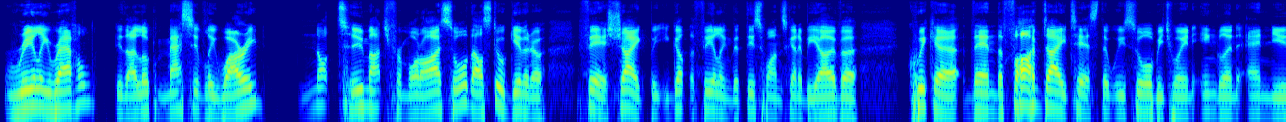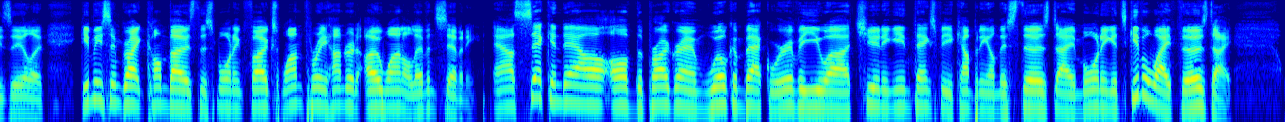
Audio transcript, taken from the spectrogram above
really rattled? Did they look massively worried? Not too much from what I saw. They'll still give it a fair shake, but you got the feeling that this one's going to be over quicker than the five day test that we saw between England and New Zealand. Give me some great combos this morning, folks. 1300 01 1170. Our second hour of the program. Welcome back wherever you are tuning in. Thanks for your company on this Thursday morning. It's Giveaway Thursday.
